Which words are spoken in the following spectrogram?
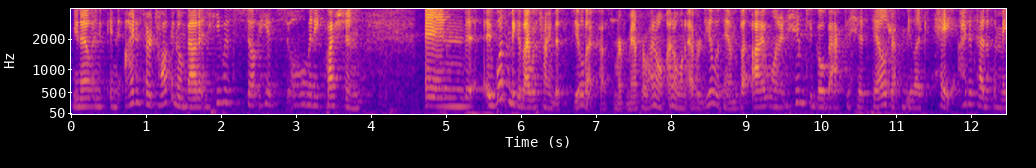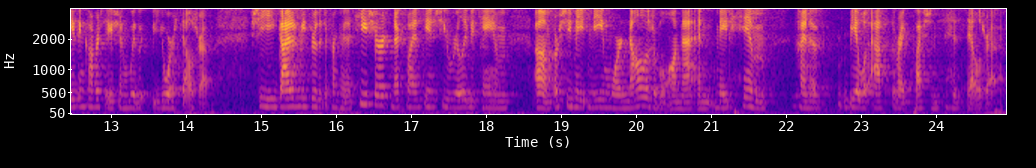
you know, and, and I just started talking to him about it. And he was so, he had so many questions. And it wasn't because I was trying to steal that customer from Ampro. I don't I don't want to ever deal with him, but I wanted him to go back to his sales rep and be like, "Hey, I just had this amazing conversation with your sales rep. She guided me through the different kind of T-shirts and X, Y, and Z, and she really became, um, or she made me more knowledgeable on that and made him kind of be able to ask the right questions to his sales rep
